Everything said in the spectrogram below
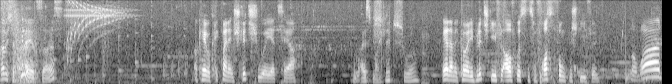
Dadurch, dass Peter jetzt da ist. Okay, wo kriegt man denn Schlittschuhe jetzt her? Vom Eismann. Schlittschuhe. Ja, damit können wir die Blitzstiefel aufrüsten zu Frostfunkenstiefeln. Oh, what?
